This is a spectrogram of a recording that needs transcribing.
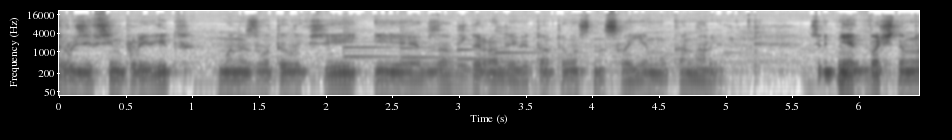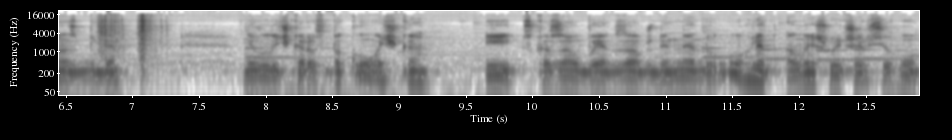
Друзі, всім привіт! Мене звати Олексій і я, як завжди, радий вітати вас на своєму каналі. Сьогодні, як бачите, у нас буде невеличка розпаковочка. І сказав би, як завжди, не до огляд, але швидше всього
